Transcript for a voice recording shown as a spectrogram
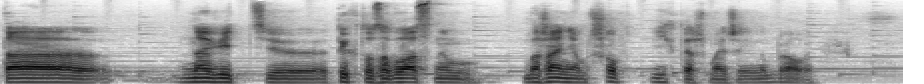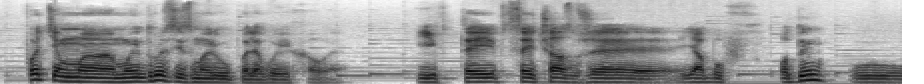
Та навіть е, тих, хто за власним бажанням йшов, їх теж майже і не брали. Потім е, мої друзі з Маріуполя виїхали. І в, той, в цей час вже я був один у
